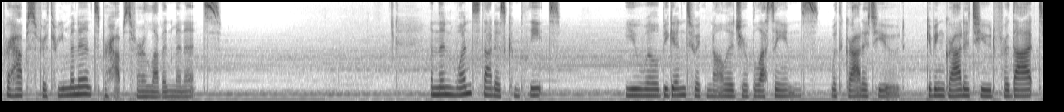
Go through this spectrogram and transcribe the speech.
Perhaps for three minutes, perhaps for 11 minutes. And then once that is complete, you will begin to acknowledge your blessings with gratitude, giving gratitude for that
